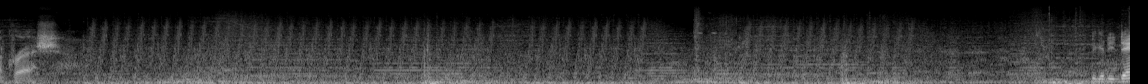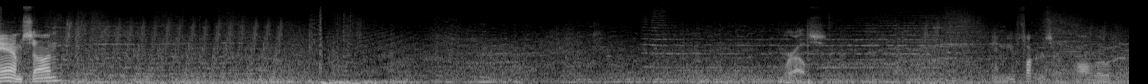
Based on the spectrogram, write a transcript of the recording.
Not crash. Diggity damn, son. Where else? Damn, you fuckers are all over.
